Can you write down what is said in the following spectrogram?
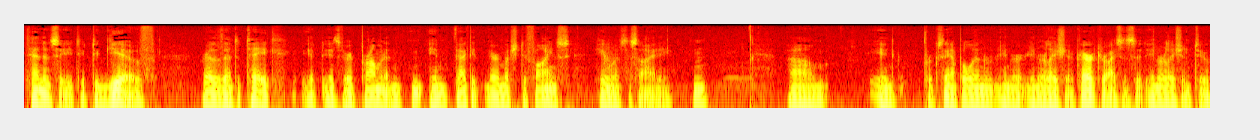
tendency to, to give rather than to take it is very prominent. In, fact, it very much defines human society. Hmm? Um, in, for example, in in, in relation characterizes it in relation to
